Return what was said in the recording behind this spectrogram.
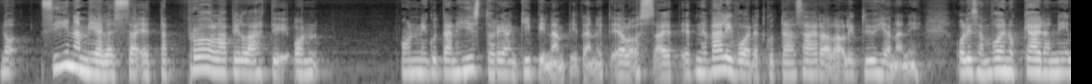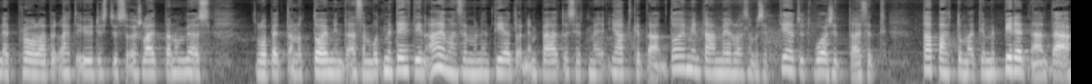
No siinä mielessä, että Pro Lapinlahti on on niin tämän historian kipinän pitänyt elossa. Et, et ne välivuodet, kun tämä sairaala oli tyhjänä, niin olisihan voinut käydä niin, että Pro Lapinlahti-yhdistys olisi laittanut myös lopettanut toimintansa, mutta me tehtiin aivan semmoinen tietoinen päätös, että me jatketaan toimintaa. Meillä on semmoiset tietyt vuosittaiset tapahtumat ja me pidetään tämä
